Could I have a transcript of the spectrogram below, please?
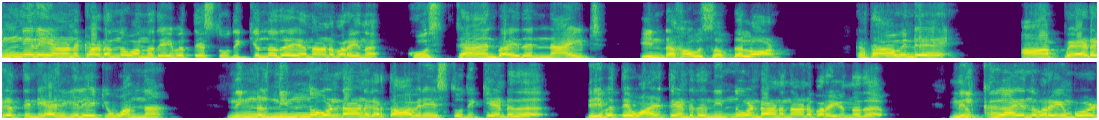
എങ്ങനെയാണ് കടന്നു വന്ന ദൈവത്തെ സ്തുതിക്കുന്നത് എന്നാണ് പറയുന്നത്? Who stand by the night in the house of the Lord കർത്താവിന്റെ ആ പേടകത്തിന്റെ അരികിലേക്ക് വന്ന് നിങ്ങൾ നിന്നുകൊണ്ടാണ് കർത്താവിനെ സ്തുതിക്കേണ്ടത്. ദൈവത്തെ വാഴ്ത്തേണ്ടത് നിന്നുകൊണ്ടാണെന്നാണ് പറയുന്നത്. നിൽക്കുക എന്ന് പറയുമ്പോൾ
